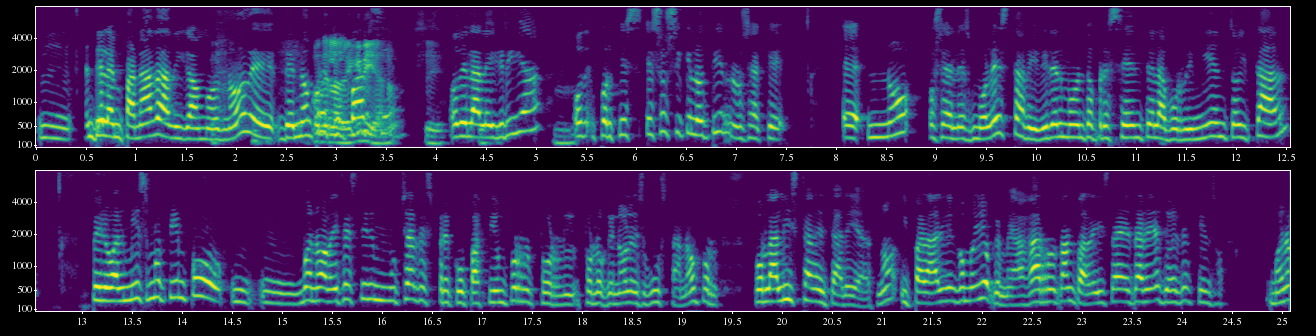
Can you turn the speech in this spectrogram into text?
de la empanada, digamos, ¿no? De, de no o de la alegría, preocuparse, ¿no? Sí. o de la alegría, Mm. o de- porque es- eso sí que lo tienen, o sea que eh, no, o sea, les molesta vivir el momento presente, el aburrimiento y tal, pero al mismo tiempo, mm, mm, bueno, a veces tienen mucha despreocupación por, por, por lo que no les gusta, ¿no? Por, por la lista de tareas, ¿no? Y para alguien como yo, que me agarro tanto a la lista de tareas, yo a veces pienso, bueno,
